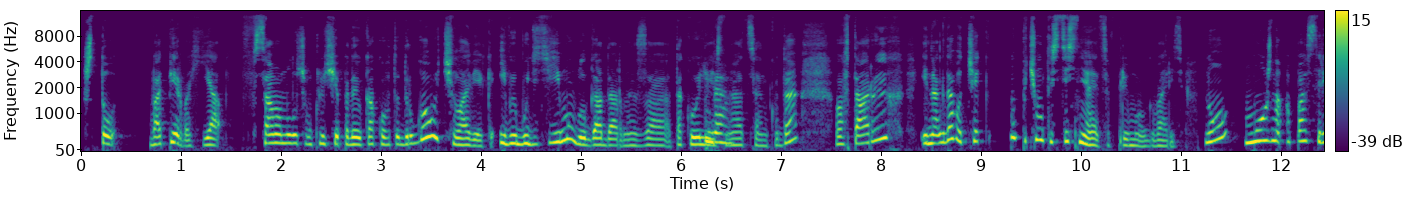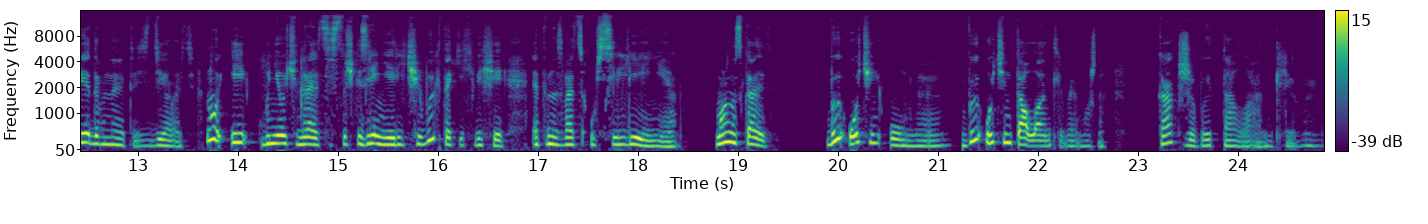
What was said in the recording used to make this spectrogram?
Что, во-первых, я в самом лучшем ключе подаю какого-то другого человека, и вы будете ему благодарны за такую лестную Да. оценку, да? Во-вторых, иногда вот человек ну, почему-то стесняется впрямую говорить, но можно опосредованно это сделать. Ну, и мне очень нравится с точки зрения речевых таких вещей, это называется усиление. Можно сказать, вы очень умная, вы очень талантливая, можно. Как же вы талантливы.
